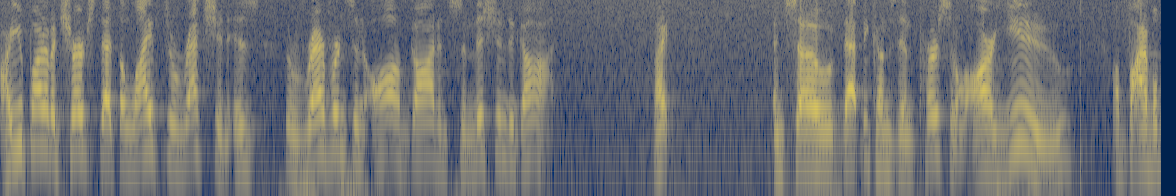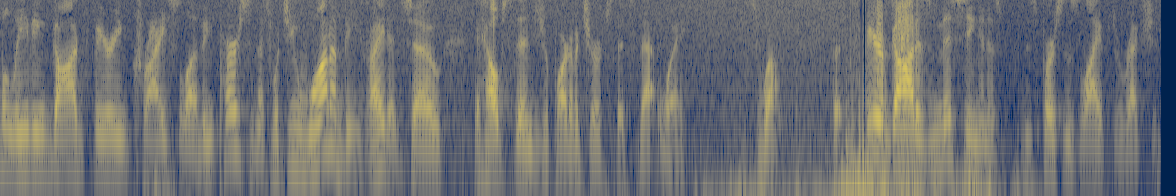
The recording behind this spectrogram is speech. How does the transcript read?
are you part of a church that the life direction is the reverence and awe of God and submission to God, right? And so that becomes then personal. Are you a Bible believing, God fearing, Christ loving person? That's what you want to be, right? And so it helps then you're part of a church that's that way as well. But fear of God is missing in his, this person's life direction.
